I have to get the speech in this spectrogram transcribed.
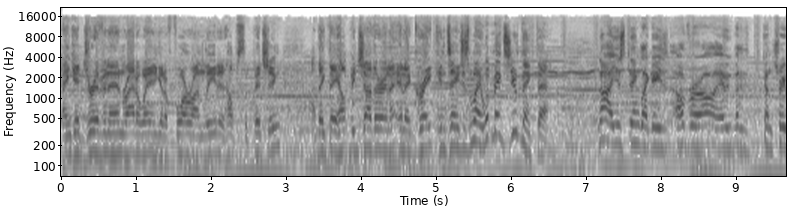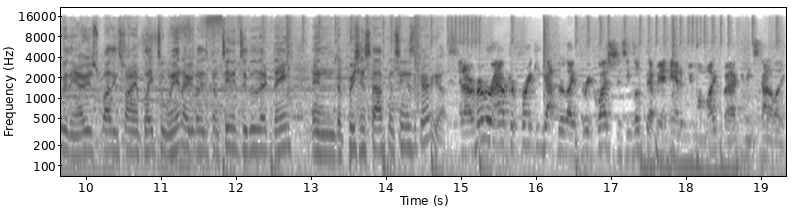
and get driven in right away and get a four run lead, it helps the pitching. I think they help each other in a, in a great, contagious way. What makes you think that? No, I just think like he's overall everybody's contributing. Everybody's trying to play to win. Everybody's continuing to do their thing, and the preaching staff continues to carry us. And I remember after Frankie got through like three questions, he looked at me and handed me my mic back, and he's kind of like.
